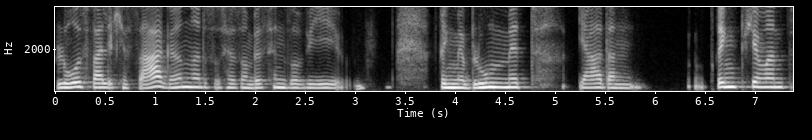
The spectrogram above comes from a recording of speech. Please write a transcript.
bloß weil ich es sage. Ne? Das ist ja so ein bisschen so wie, bring mir Blumen mit, ja, dann bringt jemand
